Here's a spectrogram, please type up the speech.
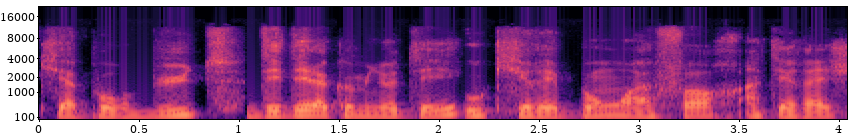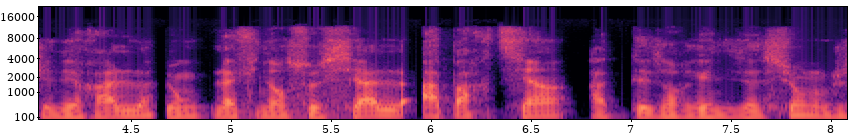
Qui a pour but d'aider la communauté ou qui répond à fort intérêt général. Donc, la finance sociale appartient à tes organisations. Donc, je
